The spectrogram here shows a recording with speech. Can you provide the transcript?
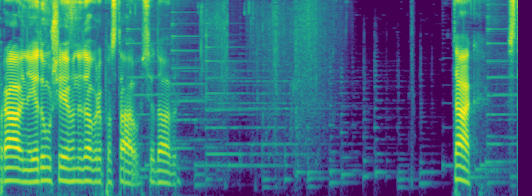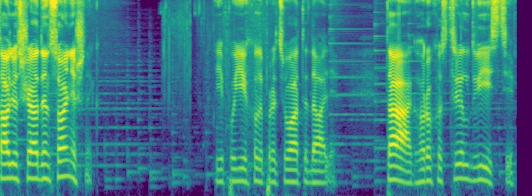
Правильно, я думав, що я його недобре поставив. Все добре. Так, ставлю ще один соняшник. І поїхали працювати далі. Так, горохостріл 200.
